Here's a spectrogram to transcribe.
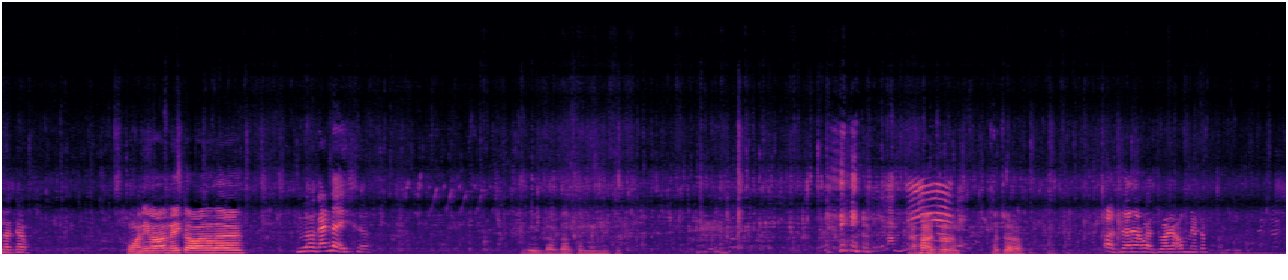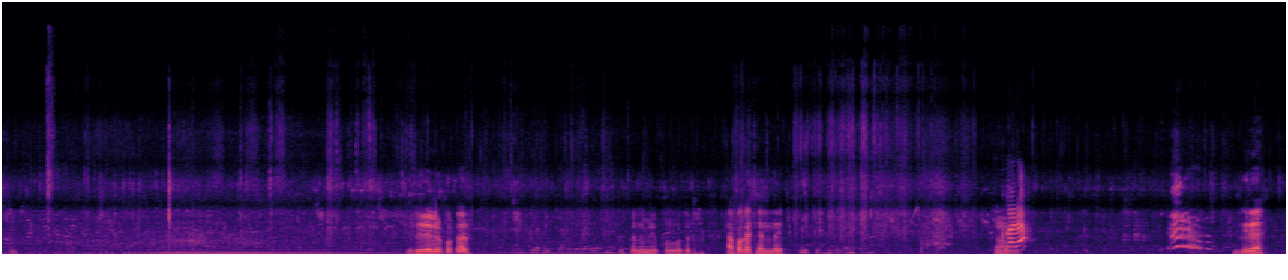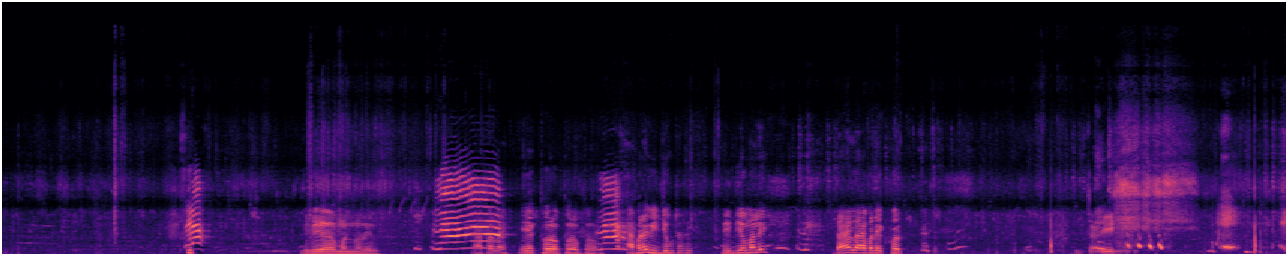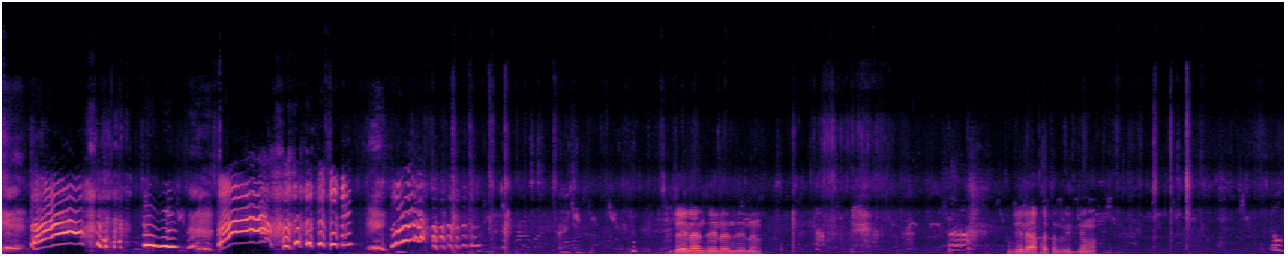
લગાવ. પાણી વાળા નહીં ખાવાનો લે? લગા દઈશ. એ લગાવતો નહીં હા અજવાળો અજવાળો. અજવાળા અજવાળા મેં તો ધીરે ધીરે પકડ. પકડ મેં પણ લગાડ આ પકડ છેલ્લે હા. ધીરે. ધીરે મન નો રહે આ ફરે એક થોડોક થોડોક થોડોક. આ ફરે વીડિયો ઉતારે. વિડીયોમાં લઈ. ચાલ આ ફરે એક ફર. ચાલી જયલન જયલન જયલન જયલા આપા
